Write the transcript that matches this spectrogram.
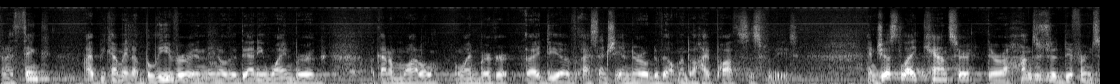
And I think I'm becoming a believer in you know the Danny Weinberg kind of model, Weinberger, the idea of essentially a neurodevelopmental hypothesis for these. And just like cancer, there are hundreds of different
